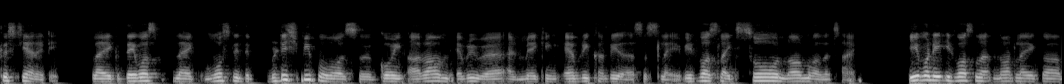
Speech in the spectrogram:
christianity. Like there was like mostly the british people was uh, going around everywhere and making every country as a slave. It was like so normal at the time. Even it, was not, not like uh,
